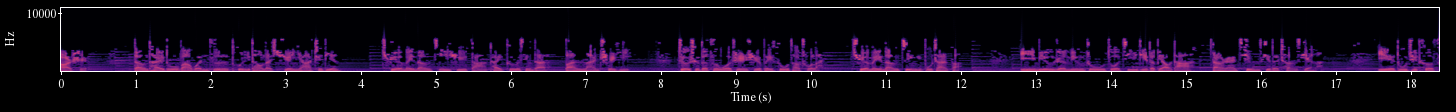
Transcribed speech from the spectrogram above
二是，当态度把文字推到了悬崖之巅，却没能继续打开个性的斑斓翅翼，这时的自我只是被塑造出来，却没能进一步绽放。以名人名著做基底的表达，当然清晰的呈现了，也独具特色。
